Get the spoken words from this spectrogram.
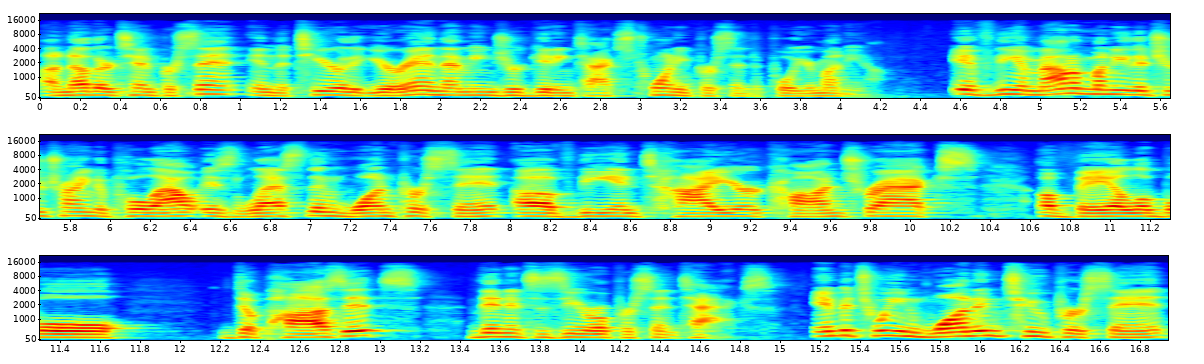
another 10% in the tier that you're in, that means you're getting taxed 20% to pull your money out. If the amount of money that you're trying to pull out is less than 1% of the entire contract's available deposits, then it's a 0% tax. In between 1 and 2%,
